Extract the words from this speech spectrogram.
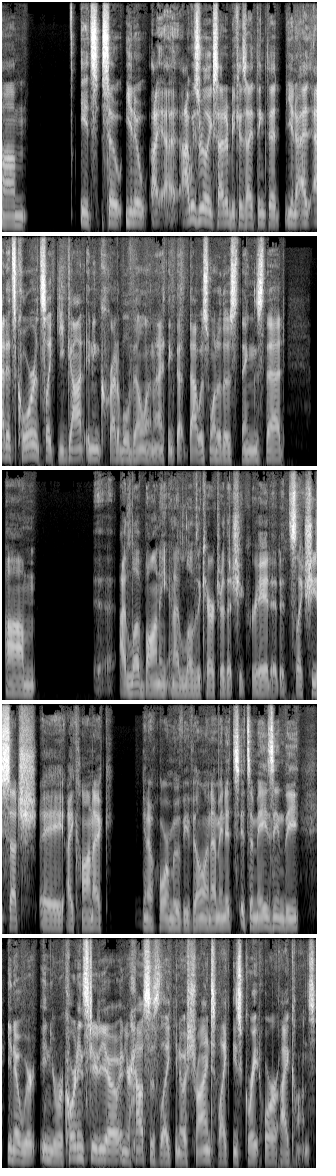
Um, it's so you know I, I was really excited because I think that you know at, at its core it's like you got an incredible villain and I think that that was one of those things that um I love Bonnie and I love the character that she created. It's like she's such a iconic you know horror movie villain. I mean it's it's amazing the you know we're in your recording studio and your house is like you know a shrine to like these great horror icons.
